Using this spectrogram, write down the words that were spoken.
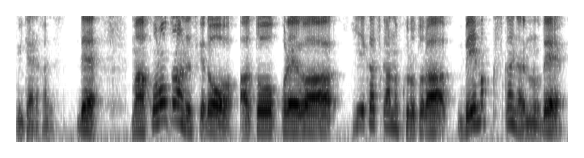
みたいな感じです。で、まあ、この音なんですけど、あと、これは、秀勝館の黒虎、ベイマックス化になるので、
